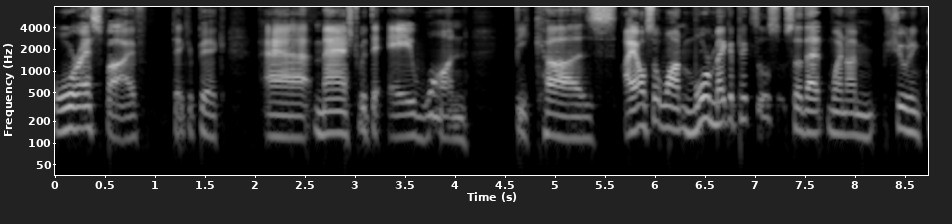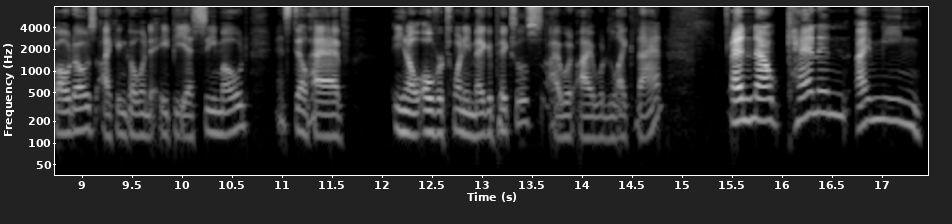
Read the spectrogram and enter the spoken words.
or S5, take your pick, uh, mashed with the A1 because I also want more megapixels so that when I'm shooting photos, I can go into APS-C mode and still have, you know, over 20 megapixels. I would I would like that. And now Canon, I mean,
